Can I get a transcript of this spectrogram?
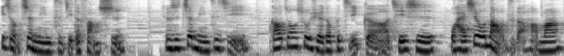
一种证明自己的方式，就是证明自己高中数学都不及格啊，其实我还是有脑子的，好吗？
